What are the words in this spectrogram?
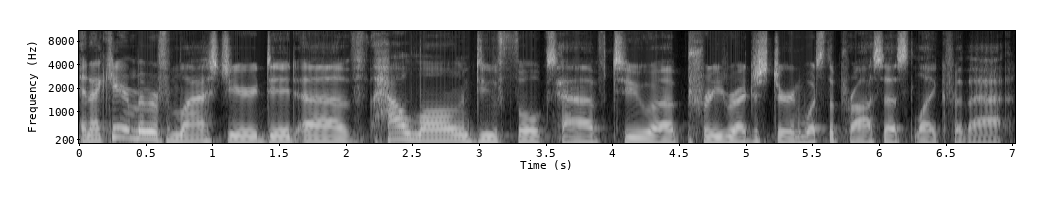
And I can't remember from last year. Did uh, how long do folks have to uh, pre-register, and what's the process like for that?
